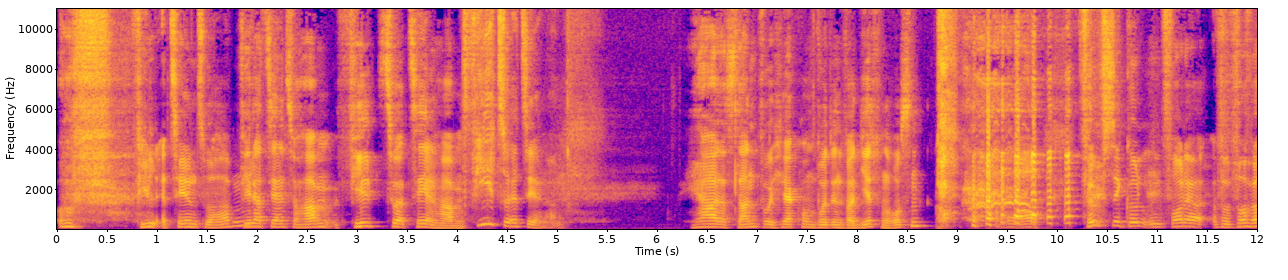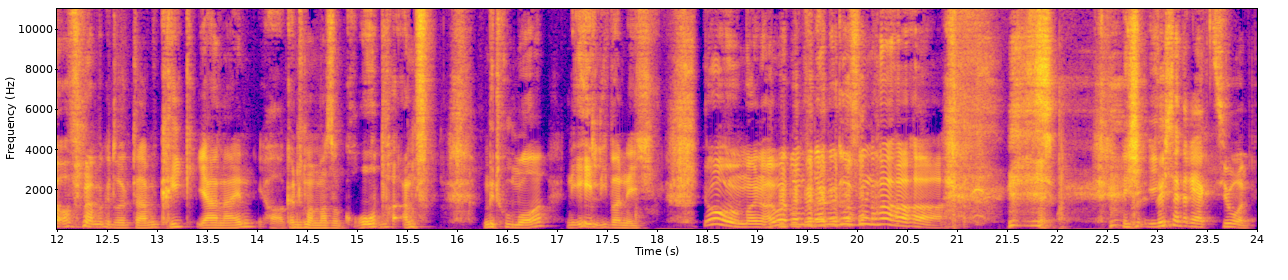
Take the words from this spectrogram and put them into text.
Uff. Viel erzählen zu haben. Viel erzählen zu haben, viel zu erzählen haben. viel zu erzählen haben. Ja, das Land, wo ich herkomme, wurde invadiert von Russen. Wow. Fünf Sekunden vor der, bevor wir Aufnahme gedrückt haben. Krieg, ja, nein. Ja, könnte man mal so grob anfangen. Mit Humor? Nee, lieber nicht. Jo, mein Heimatland wird angegriffen. Hahaha. ich, ich, Durch deine Reaktion.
